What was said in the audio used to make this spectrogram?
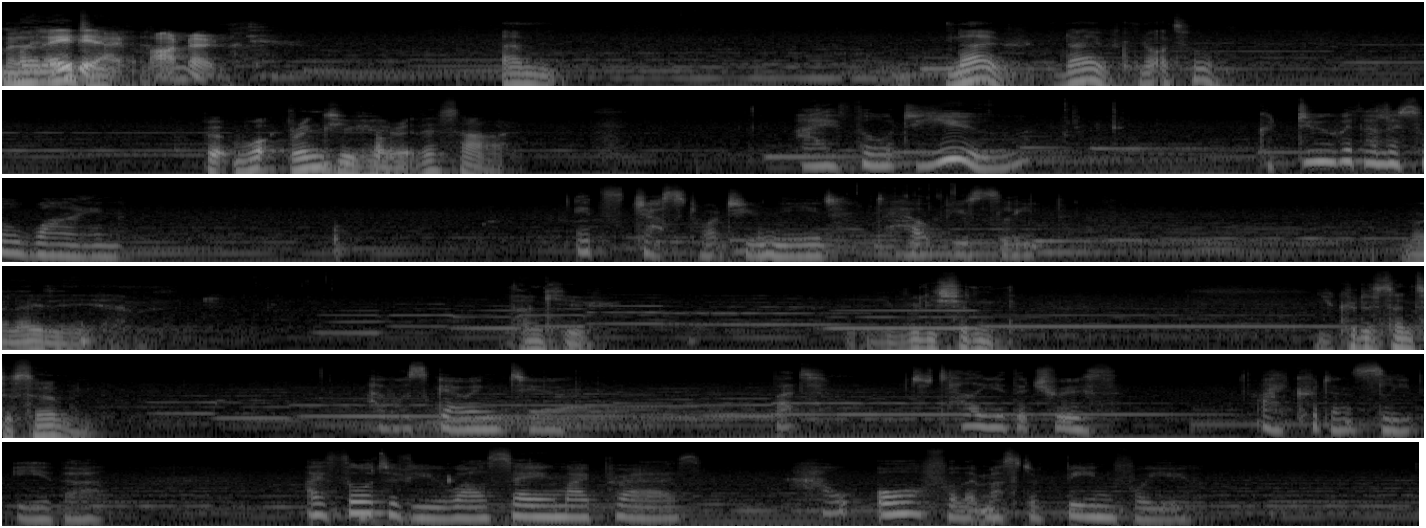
My, My lady, lady. I'm honored. Um. No, no, not at all. But what brings you here at this hour? I thought you could do with a little wine. It's just what you need to help you sleep. My lady, um, thank you. You really shouldn't. You could have sent a sermon. I was going to. But to tell you the truth, I couldn't sleep either. I thought of you while saying my prayers. How awful it must have been for you.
